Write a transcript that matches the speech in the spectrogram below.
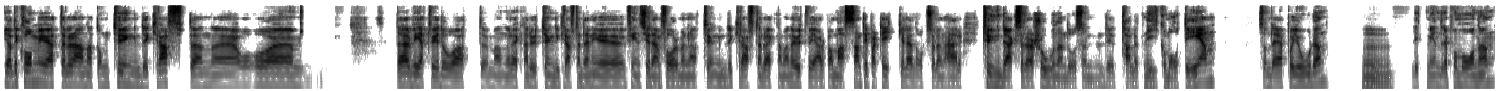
ja, det kommer ju ett eller annat om tyngdekraften eh, och, och ehm, där vet vi då att man räknar ut tyngdkraften. Den ju, finns ju den formeln att tyngdkraften räknar man ut med hjälp av massan till partikeln, också den här tyngdeaccelerationen då som det är tallet 9,81 som det är på jorden. Mm. Lite mindre på månen.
